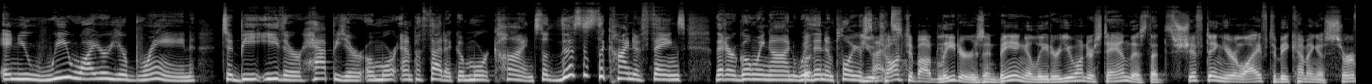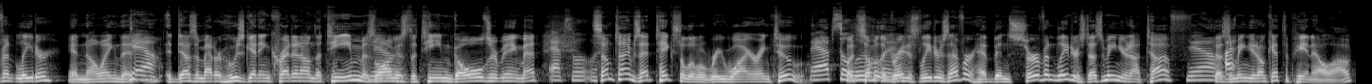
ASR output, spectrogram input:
and you rewire your brain to be either happier or more empathetic or more kind. So this is the kind of things that are going on within employer You sites. talked about leaders and being a leader. You understand this that shifting your life to becoming a servant leader and knowing that Yeah. it doesn't matter who's getting credit on the team as Yeah. long as the team goals are being met. Absolutely. Sometimes that takes a little rewiring too. Absolutely. But some of the greatest leaders ever have been servant leaders. Doesn't mean you're not tough. Yeah. Doesn't I- mean you don't get the P and L out.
